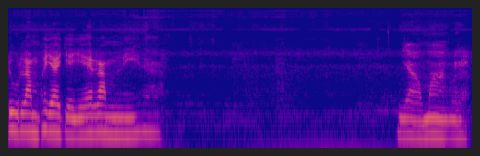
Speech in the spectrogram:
ดูลำพญาแย่แย่ลำนี้นะคะ ยาวมากเลย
